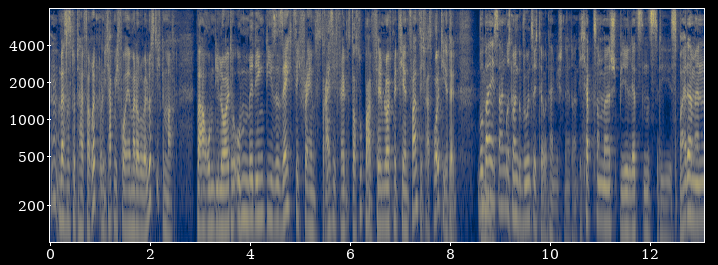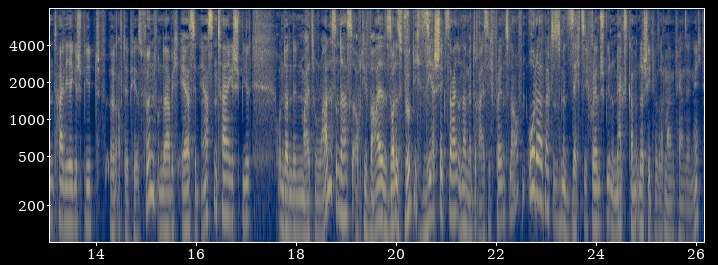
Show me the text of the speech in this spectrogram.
Und das ist total verrückt. Und ich habe mich vorher immer darüber lustig gemacht, warum die Leute unbedingt diese 60 Frames, 30 Frames ist doch super, Film läuft mit 24, was wollt ihr denn? Wobei ich sagen muss, man gewöhnt sich da unheimlich schnell dran. Ich habe zum Beispiel letztens die Spider-Man-Teile hier gespielt äh, auf der PS5 und da habe ich erst den ersten Teil gespielt und dann den Miles Morales und da hast du auch die Wahl, soll es wirklich sehr schick sein und dann mit 30 Frames laufen oder möchtest du es mit 60 Frames spielen und merkst keinen Unterschied, was auf meinem Fernseher nicht.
